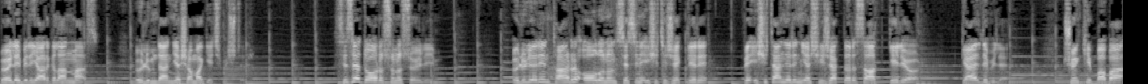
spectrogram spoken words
Böyle biri yargılanmaz. Ölümden yaşama geçmiştir. Size doğrusunu söyleyeyim. Ölülerin Tanrı oğlunun sesini işitecekleri ve işitenlerin yaşayacakları saat geliyor. Geldi bile. Çünkü baba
